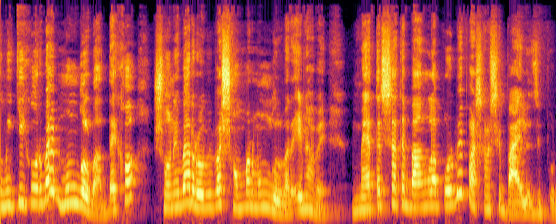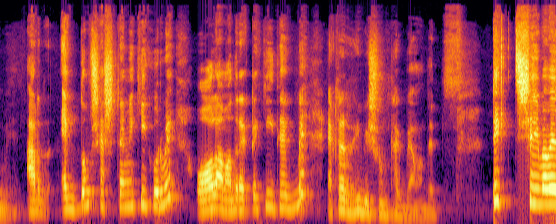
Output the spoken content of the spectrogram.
তুমি কি করবে? মঙ্গলবার। দেখো, শনিবার, রবিবার, সোমবার, মঙ্গলবার, এইভাবে। ম্যাথের সাথে বাংলা পড়বে, পাশাপাশি বায়োলজি পড়বে। আর একদম শেষ টাইমে কি করবে? অল আমাদের একটা কি থাকবে? একটা রিভিশন থাকবে আমাদের। ঠিক সেইভাবে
